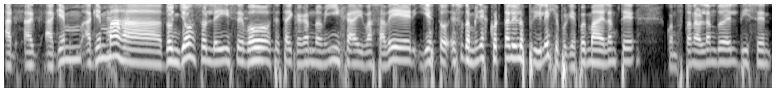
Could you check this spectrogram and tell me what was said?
A quién, ¿A quién más? A Don Johnson le dice, vos te estáis cagando a mi hija y vas a ver. Y esto eso también es cortarle los privilegios, porque después más adelante, cuando están hablando de él, dicen,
